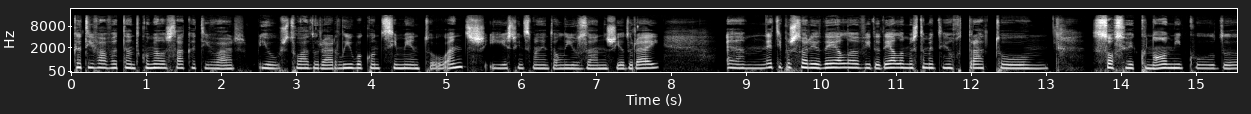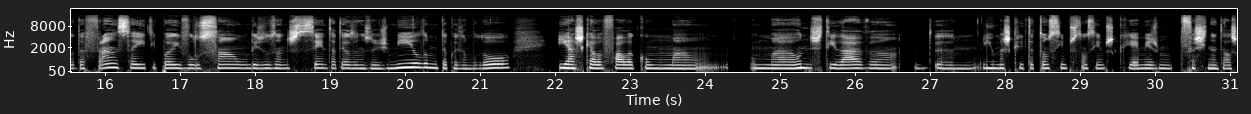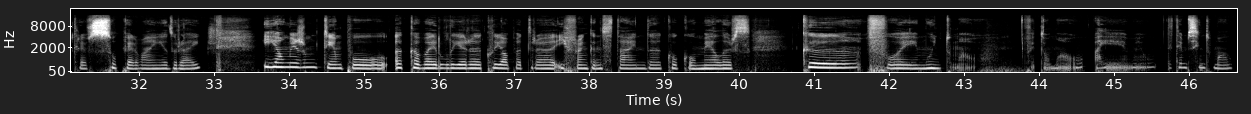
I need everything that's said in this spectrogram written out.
cativava tanto como ela está a cativar. Eu estou a adorar. Li o acontecimento antes e este fim de semana então li os anos e adorei. Um, é tipo a história dela, a vida dela, mas também tem um retrato socioeconómico de, da França e tipo a evolução desde os anos 60 até os anos 2000, muita coisa mudou e acho que ela fala com uma, uma honestidade um, e uma escrita tão simples, tão simples, que é mesmo fascinante. Ela escreve super bem, adorei. E ao mesmo tempo acabei de ler Cleópatra e Frankenstein da Coco Mellers, que foi muito mal. Foi tão mal. Ai, meu, até me sinto mal.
